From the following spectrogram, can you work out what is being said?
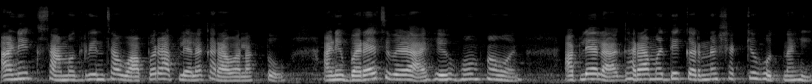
अनेक सामग्रींचा वापर आपल्याला करावा लागतो आणि बऱ्याच वेळा हे होम हवन आपल्याला घरामध्ये करणं शक्य होत नाही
